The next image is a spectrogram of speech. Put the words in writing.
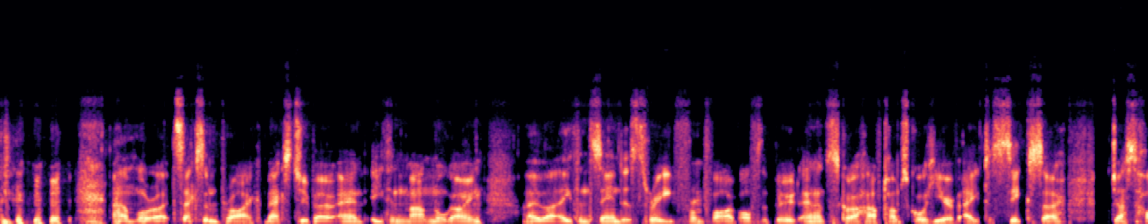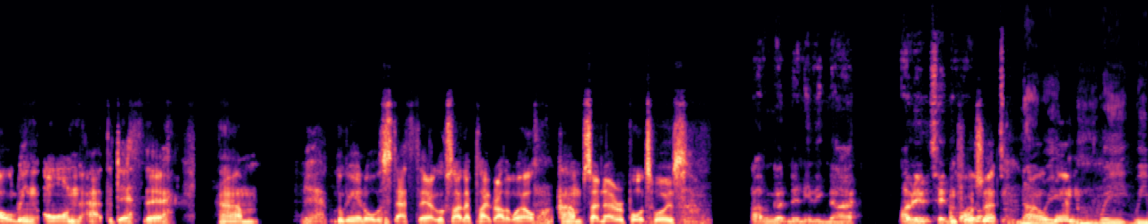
um, all right, Saxon Pryke, Max Tupou, and Ethan Martin all going over. Ethan Sanders three from five off the boot, and it's got a halftime score here of eight to six. So just holding on at the death there. Um, yeah, looking at all the stats there, it looks like they played rather well. Um, so no reports, boys. I haven't gotten anything, no. I haven't even seen the Unfortunate. highlights. no, we, we we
